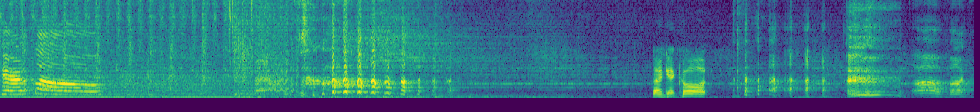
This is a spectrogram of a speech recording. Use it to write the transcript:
Cannonball! Don't get caught. Oh fuck.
